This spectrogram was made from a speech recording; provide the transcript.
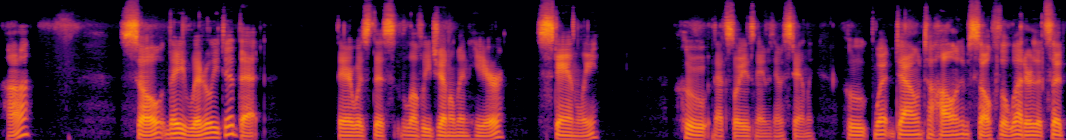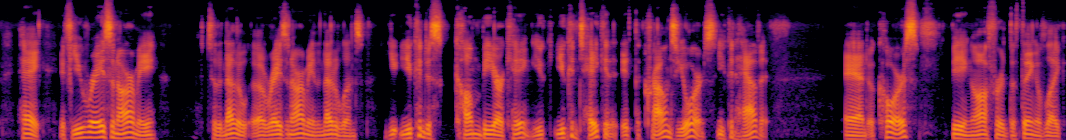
Huh? So they literally did that. There was this lovely gentleman here, Stanley, who, that's the his name, his name is Stanley, who went down to Holland himself with a letter that said, Hey, if you raise an army to the Nether, uh, raise an army in the Netherlands, you, you can just come be our king. You you can take it. it. The crown's yours. You can have it. And of course, being offered the thing of like,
